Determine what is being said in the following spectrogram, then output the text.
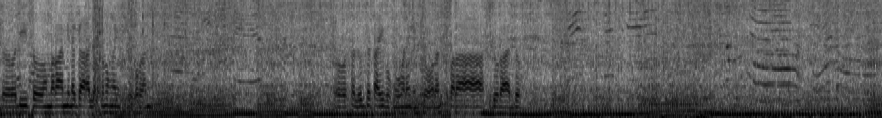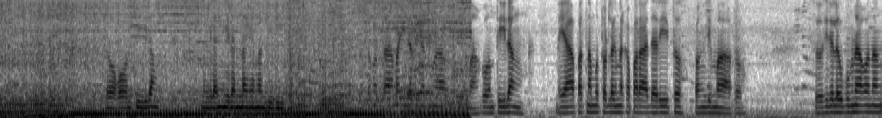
So dito, marami nag-aalap ng mga insurance. So sa loob na tayo kukuha ng insurance para sigurado. So konti lang. Ilan-ilan lang yung nandito. Tama-tama ingat-ingat mga kuma. Konti lang. May apat na motor lang nakaparada rito. Pang lima ako. So sinalubong na ako ng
